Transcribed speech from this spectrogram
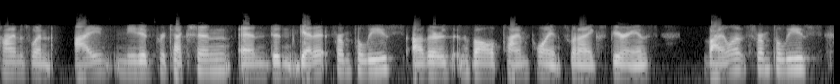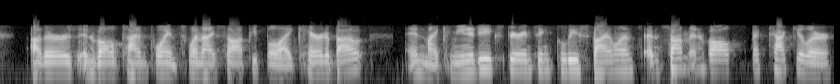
times when I needed protection and didn't get it from police. Others involve time points when I experienced violence from police. Others involve time points when I saw people I cared about in my community experiencing police violence. And some involve spectacular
